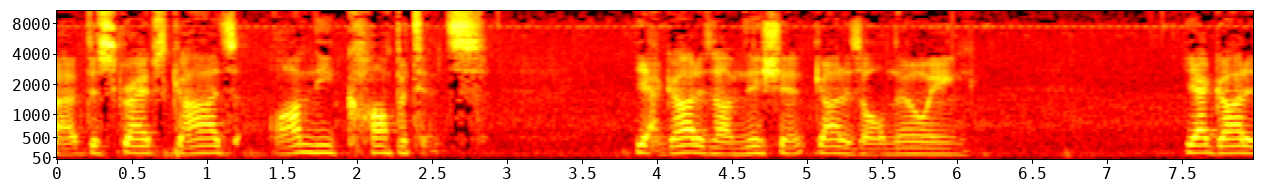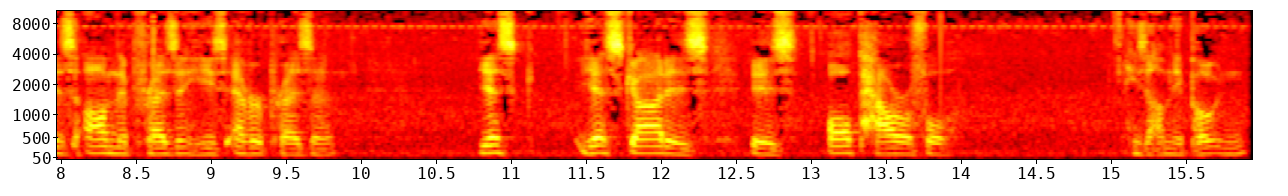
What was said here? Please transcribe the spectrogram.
uh, describes God's omnicompetence. Yeah, God is omniscient, God is all knowing. Yeah, God is omnipresent, He's ever present. Yes, yes, God is, is all powerful, He's omnipotent.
